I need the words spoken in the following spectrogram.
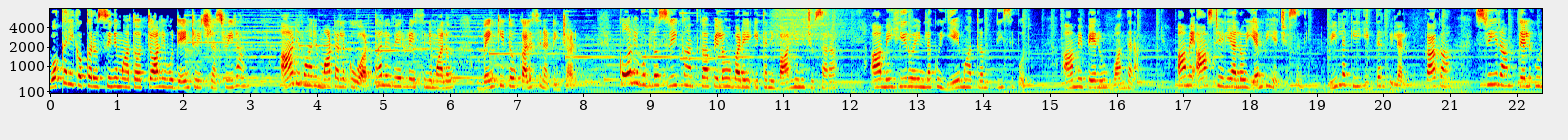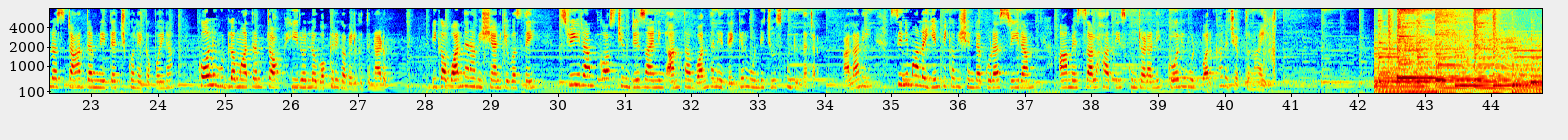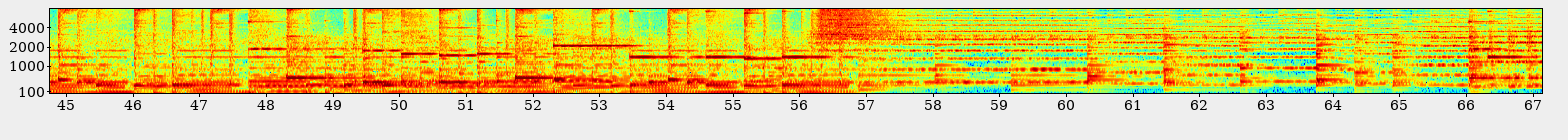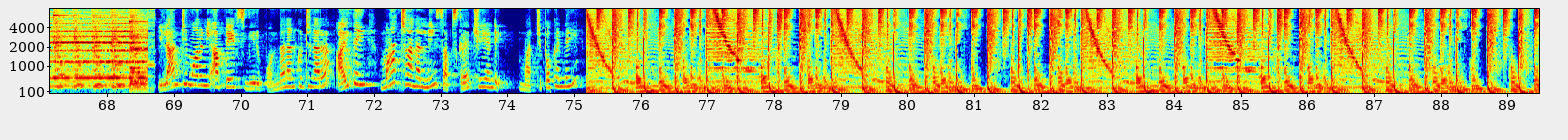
ఒకరికొకరు సినిమాతో టాలీవుడ్ ఎంట్రీ ఇచ్చిన శ్రీరామ్ ఆడివారి మాటలకు అర్థాలే వేరులే సినిమాలో వెంకీతో కలిసి నటించాడు. కోలీవుడ్లో శ్రీకాంత్గా పిలువబడే ఇతని భార్యని చూసారా? ఆమె హీరోయిన్లకు ఏమాత్రం తీసిపోదు. ఆమె పేరు వందన. ఆమె ఆస్ట్రేలియాలో ఎంబీఏ చేసింది. వీళ్ళకి ఇద్దరు పిల్లలు. కాగా శ్రీరామ్ తెలుగులో స్టార్డమ్ని తెచ్చుకోలేకపోయినా కోలీవుడ్లో మాత్రం టాప్ హీరోల్లో ఒకరిగా వెలుగుతున్నాడు. ఇక వందన విషయానికి వస్తే శ్రీరామ్ కాస్ట్యూమ్ డిజైనింగ్ అంతా వందనే దగ్గర ఉండి చూసుకుంటుందట. అలానే సినిమాల ఎంపిక విషయంలో కూడా శ్రీరామ్ ఆమె సలహా తీసుకుంటాడని కోలీవుడ్ వర్గాలు చెప్తున్నాయి. ఇలాంటి మరిన్ని అప్డేట్స్ మీరు పొందాలనుకుంటున్నారా? అయితే మా ఛానల్ని సబ్స్క్రైబ్ చేయండి. మర్చిపోకండి.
